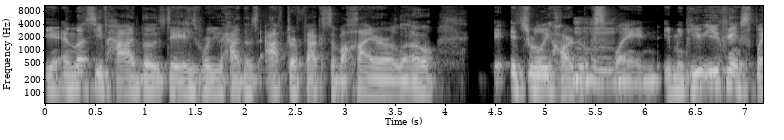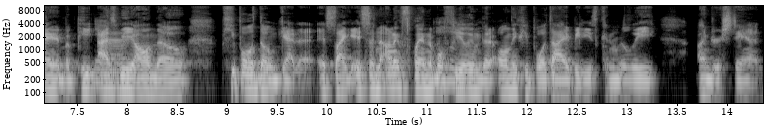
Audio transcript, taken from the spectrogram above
unless you've had those days where you had those after effects of a high or a low, it's really hard mm-hmm. to explain. I mean, you, you can explain it, but pe- yeah. as we all know, people don't get it. It's like it's an unexplainable mm-hmm. feeling that only people with diabetes can really understand.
